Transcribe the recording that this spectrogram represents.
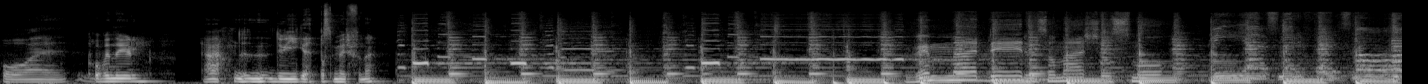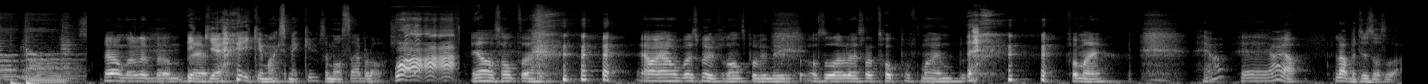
Og uh, på vinyl. ja, ja, du, du gikk rett på smurfene. Som er så små? Ja, det er det, den- det. Ikke, ikke Max Mekker, som også er blå. Ja, sant det. Ja, jeg har bare smurfet hans på vinyl, og så er det så er top of mind for meg. Ja, eh, ja. ja. Labbetuss også, da.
